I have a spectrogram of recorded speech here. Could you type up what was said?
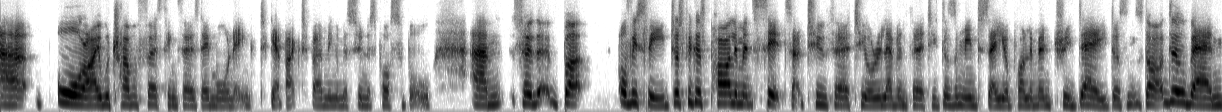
Uh, or I would travel first thing Thursday morning to get back to Birmingham as soon as possible. Um, so, that, but obviously just because parliament sits at 2.30 or 11.30 doesn't mean to say your parliamentary day doesn't start till then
